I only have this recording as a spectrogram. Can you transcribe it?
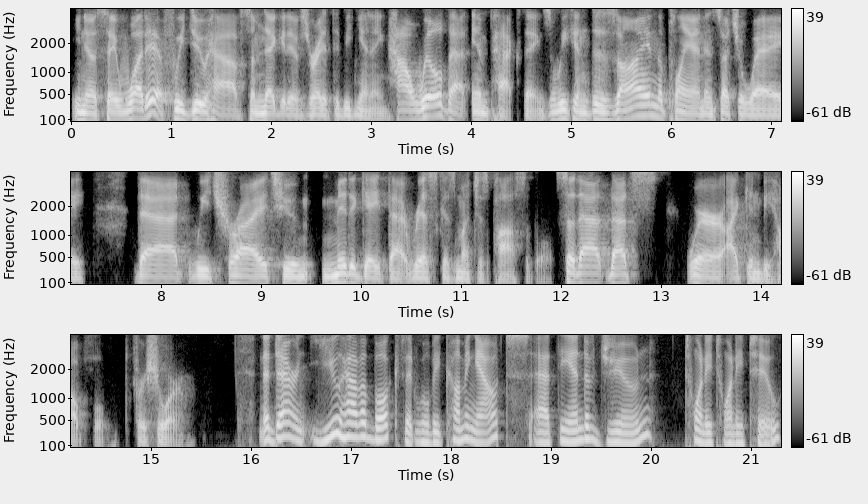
you know say what if we do have some negatives right at the beginning how will that impact things and we can design the plan in such a way that we try to mitigate that risk as much as possible so that that's where i can be helpful for sure Now, Darren, you have a book that will be coming out at the end of June 2022.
